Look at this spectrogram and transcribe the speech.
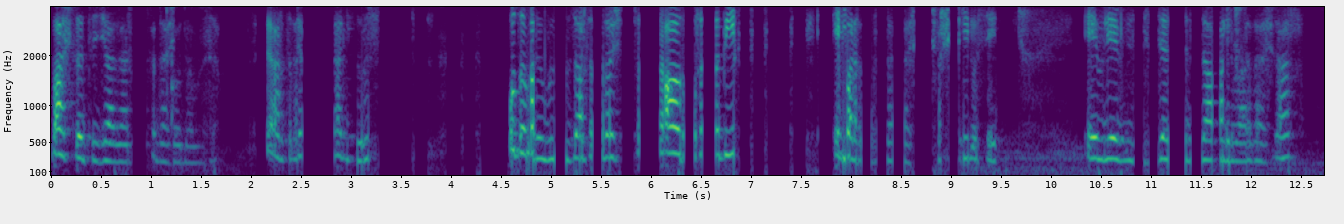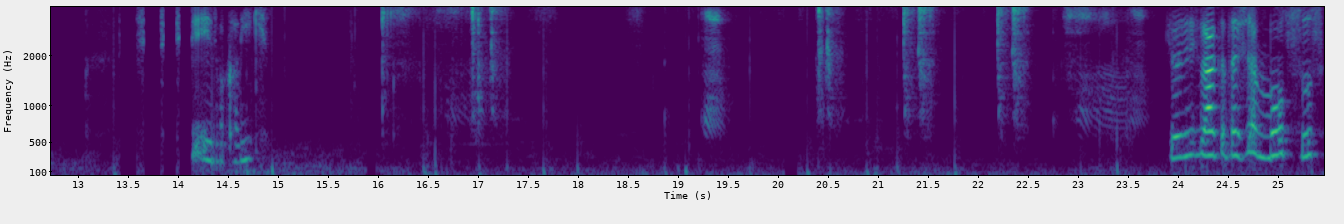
başlatacağız arkadaşlar odamızı. Ve arkadaşlar gidiyoruz. Odamızda arkadaşlar az bir ev var arkadaşlar. Şu şekilde göstereyim. Evlerimize daha girelim arkadaşlar. Şu ev bakalım ilk. Gördüğünüz gibi arkadaşlar modsuz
